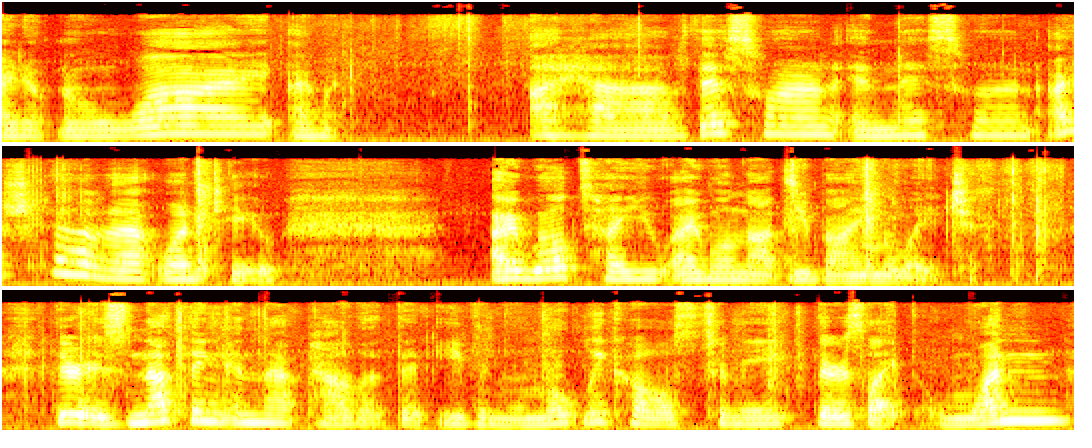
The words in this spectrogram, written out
I don't know why. I went I have this one and this one. I should have that one too. I will tell you I will not be buying the white chip. There is nothing in that palette that even remotely calls to me. There's like one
